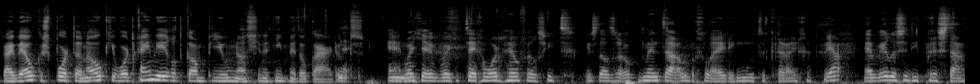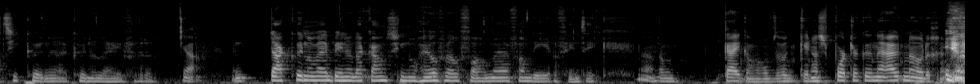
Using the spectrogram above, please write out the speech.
bij welke sport dan ook, je wordt geen wereldkampioen als je het niet met elkaar doet. Nee. En, en, wat, je, wat je tegenwoordig heel veel ziet, is dat ze ook mentale begeleiding moeten krijgen. Ja. En willen ze die prestatie kunnen, kunnen leveren. Ja. En daar kunnen wij binnen de accountancy nog heel veel van, uh, van leren, vind ik. Nou, dan kijken we of we een keer een sporter kunnen uitnodigen. Ja.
